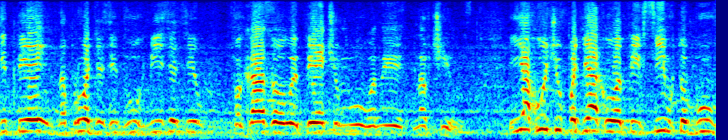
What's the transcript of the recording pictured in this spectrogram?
дітей на протязі двох місяців показували те, чому вони навчились. І я хочу подякувати всім, хто був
